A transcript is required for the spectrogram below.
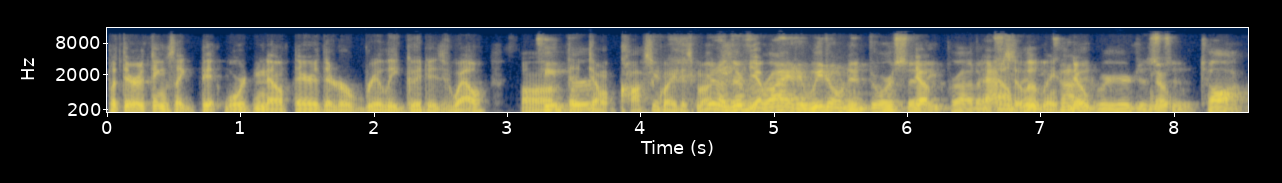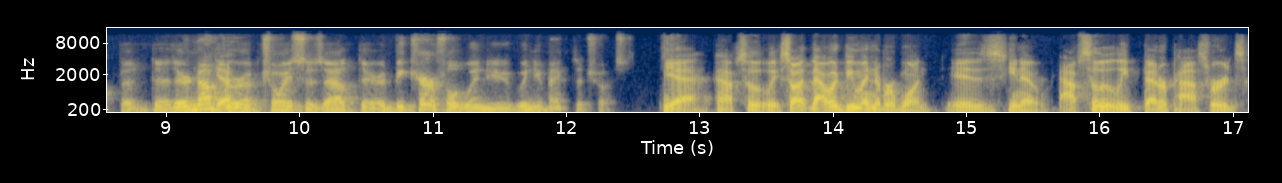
But there are things like Bitwarden out there that are really good as well um, that don't cost quite as much. You know, their yep. variety. We don't endorse any product. Absolutely, nope. We're here just nope. to talk, but uh, there are a number yep. of choices out there, and be careful when you when you make the choice. Yeah, absolutely. So that would be my number one. Is you know absolutely better passwords,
